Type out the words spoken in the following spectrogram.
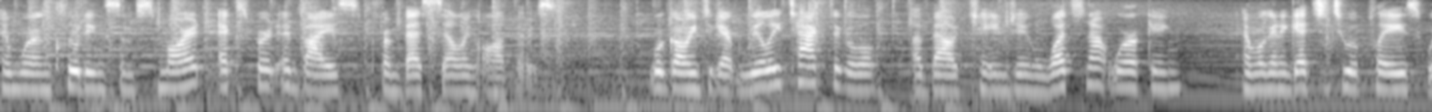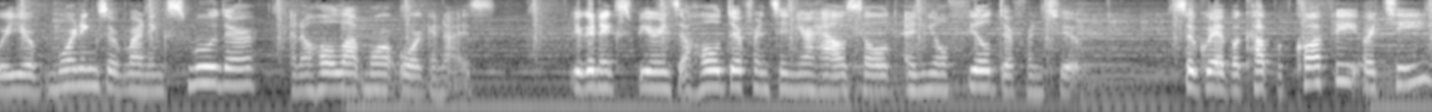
and we're including some smart expert advice from best selling authors. We're going to get really tactical about changing what's not working and we're going to get you to a place where your mornings are running smoother and a whole lot more organized. You're going to experience a whole difference in your household and you'll feel different too. So grab a cup of coffee or tea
